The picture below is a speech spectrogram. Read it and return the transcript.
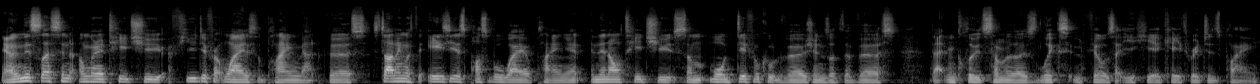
Now in this lesson, I'm going to teach you a few different ways of playing that verse, starting with the easiest possible way of playing it, and then I'll teach you some more difficult versions of the verse that includes some of those licks and fills that you hear Keith Richards playing.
